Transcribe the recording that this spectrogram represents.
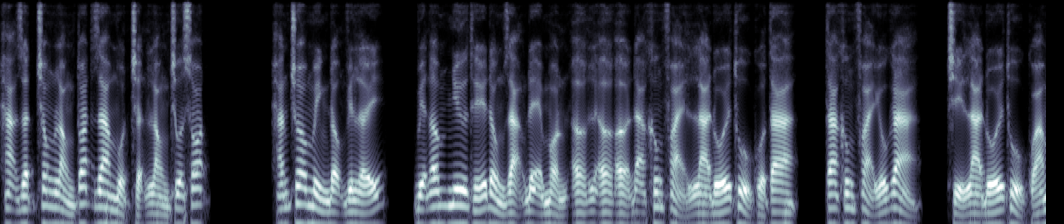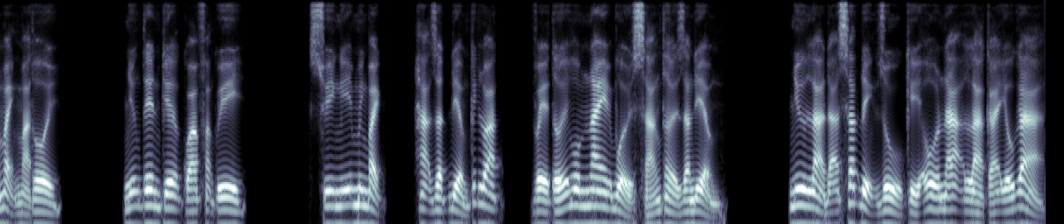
Hạ giật trong lòng toát ra một trận lòng chua sót. Hắn cho mình động viên lấy, biện âm như thế đồng dạng đệ mòn ở ở ở đã không phải là đối thủ của ta, ta không phải yếu gà, chỉ là đối thủ quá mạnh mà thôi. Những tên kia quá phạm quy. Suy nghĩ minh bạch, hạ giật điểm kích loạt, về tới hôm nay buổi sáng thời gian điểm. Như là đã xác định dù kỳ ô nạ là cái yếu gà,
